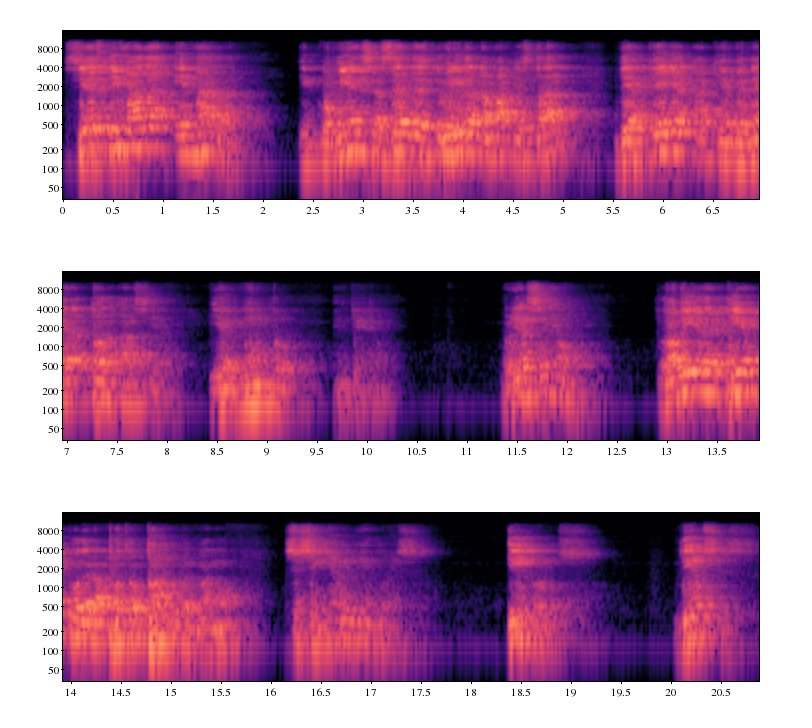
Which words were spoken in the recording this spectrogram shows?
sea estimada en nada y comience a ser destruida la majestad de aquella a quien venera toda Asia y el mundo entero. Gloria al Señor. Todavía en el tiempo del apóstol Pablo, hermano, se seguía viviendo eso. Ídolos, dioses.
